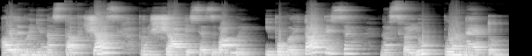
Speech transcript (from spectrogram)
Але мені настав час прощатися з вами і повертатися на свою планету.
